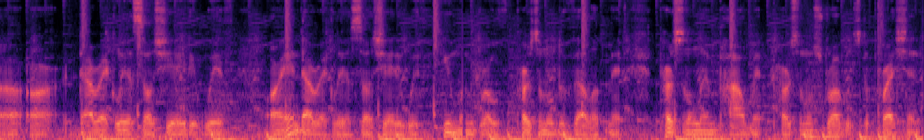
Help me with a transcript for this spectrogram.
are, are directly associated with or indirectly associated with human growth, personal development, personal empowerment, personal struggles, depression,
